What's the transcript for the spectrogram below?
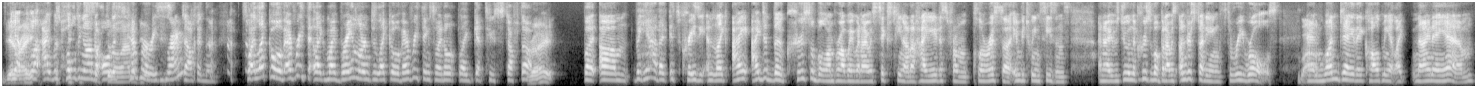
yeah, yeah, right. well, I was holding on to all this all out of you. temporary Right? stuff, and then so I let go of everything. Like my brain learned to let go of everything, so I don't like get too stuffed up. right. But um, but yeah, that it's crazy. And like I I did the Crucible on Broadway when I was 16 on a hiatus from Clarissa in between seasons, and I was doing the Crucible, but I was understudying three roles. Wow. And one day they called me at like 9 a.m.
